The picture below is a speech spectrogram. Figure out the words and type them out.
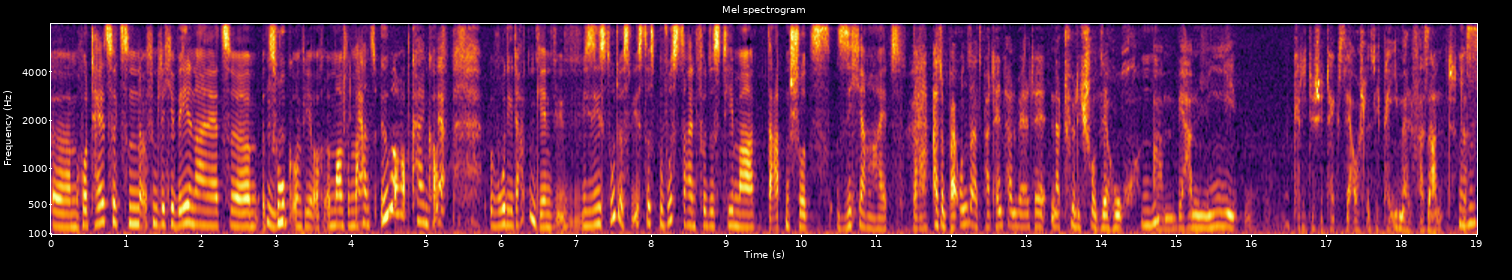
ähm, Hotel sitzen, öffentliche WLAN-Netze, Zug und wie auch immer. Und wir machen uns überhaupt keinen Kopf, wo die Daten gehen. Wie, wie siehst du das? Wie ist das Bewusstsein für das Thema Datenschutz, Sicherheit da? Also bei uns als Patentanwälte natürlich schon sehr hoch. Mhm. Ähm, wir haben nie kritische Texte ausschließlich per E-Mail versandt. Das, Mhm.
